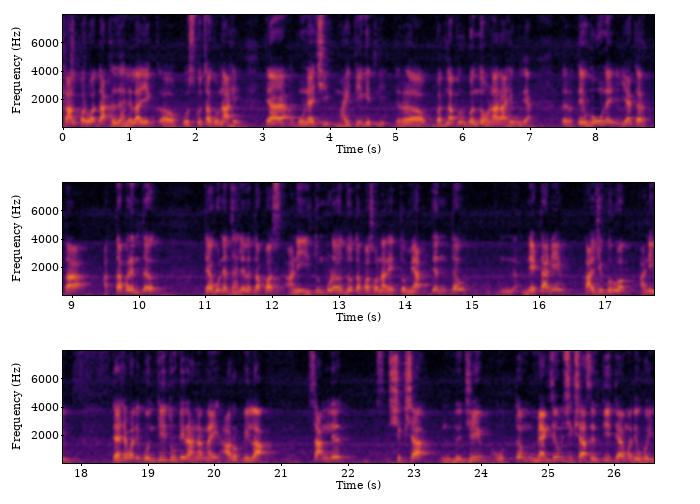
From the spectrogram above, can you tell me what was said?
काल परवा दाखल झालेला एक पोस्कोचा गुन्हा आहे. त्या गुन्ह्याची माहिती घेतली. तर बदलापूर बंद होणार आहे उद्या. तर ते होऊ नये याकरता आत्तापर्यंत त्या गुन्ह्यात झालेला तपास आणि इथून पुढं जो तपास होणार आहे तो मी अत्यंत नेटाने काळजीपूर्वक आणि त्याच्यामध्ये कोणतीही त्रुटी राहणार नाही. आरोपीला चांगले शिक्षा जी उत्तम मॅक्झिमम शिक्षा असेल ती त्यामध्ये होईल.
